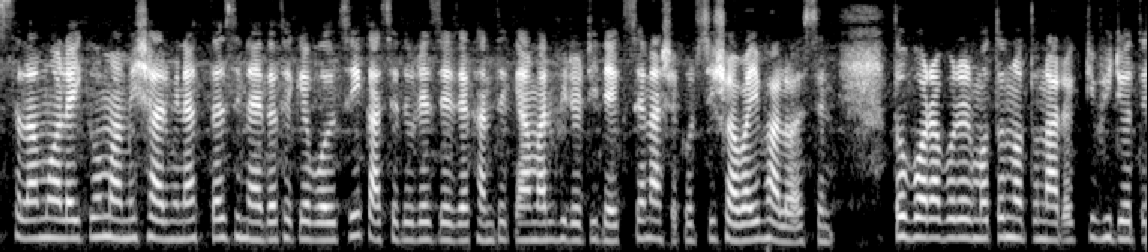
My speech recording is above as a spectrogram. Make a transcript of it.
আসসালামু আলাইকুম, আমি শারমিন আক্তার ঝিনাইদা থেকে বলছি। কাছে দূরে যে যেখান থেকে আমার ভিডিওটি দেখছেন, আশা করছি সবাই ভালো আছেন। তো বরাবরের মতো নতুন আরও একটি ভিডিওতে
